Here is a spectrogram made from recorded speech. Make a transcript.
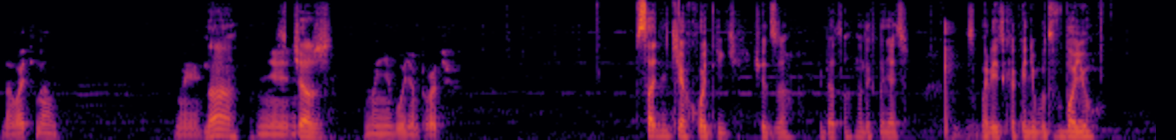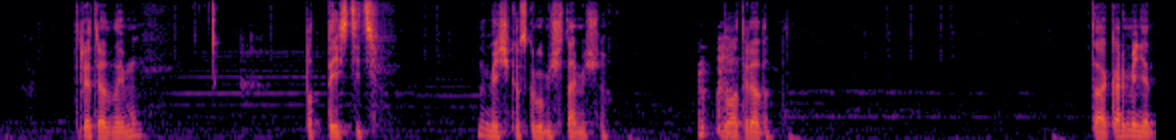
Давайте нам. Мы Да, не, сейчас же. мы не будем против. Всадники-охотники. Что это за ребята? Надо их нанять. Смотреть, как они будут в бою. Три отряда найму. Подтестить. Ну, мечников с круглыми щитами еще. Два отряда. Так, Армения.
